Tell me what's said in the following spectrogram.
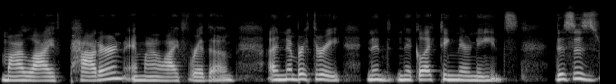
my life pattern and my life rhythm. Uh, number three, ne- neglecting their needs. This is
